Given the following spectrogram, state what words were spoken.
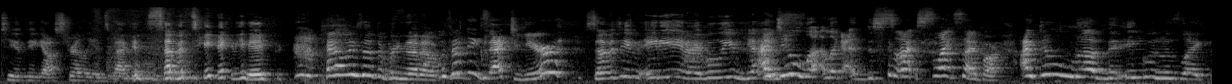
to the Australians back in 1788. I always have to bring that up. Was that the exact year? 1788, I believe. Yes. I do lo- like I- the slight, slight sidebar. I do love that England was like,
